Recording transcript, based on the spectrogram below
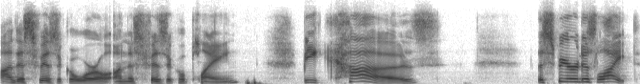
on this physical world, on this physical plane, because the spirit is light.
